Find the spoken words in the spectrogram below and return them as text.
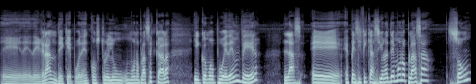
eh, de, grande que pueden construir un, monoplaza escala. Y como pueden ver, las eh, especificaciones de monoplaza son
